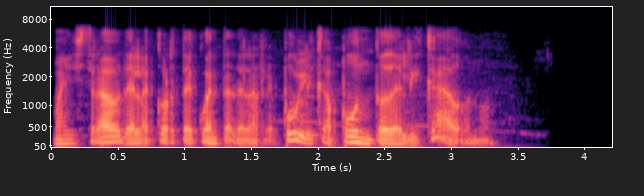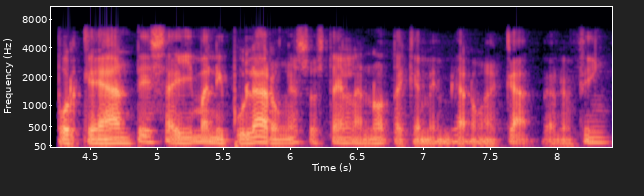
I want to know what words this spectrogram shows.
magistrados de la Corte de Cuentas de la República, punto delicado, ¿no? Porque antes ahí manipularon, eso está en la nota que me enviaron acá, pero en fin,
